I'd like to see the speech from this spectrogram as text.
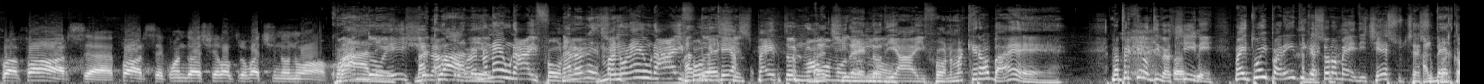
Fo- Forse, forse quando esce l'altro vaccino nuovo. Quando Quale? esce Ma l'altro quale? ma non è un iPhone, Ma non è- ma non è un iPhone che aspetto il nuovo modello nuovo. di iPhone. Ma che roba è? Ma perché non ti vaccini? Ma i tuoi parenti che sono medici è successo Alberto, qualcosa?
